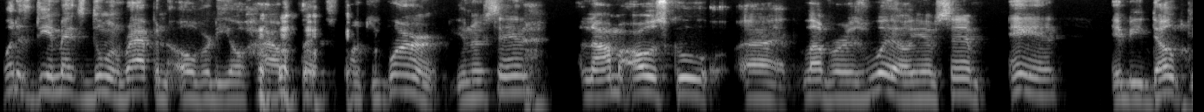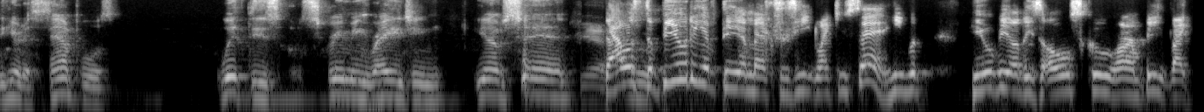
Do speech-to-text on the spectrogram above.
what is DMX doing rapping over the Ohio Players' Funky Worm? You know what I'm saying? Now I'm an old school uh, lover as well. You know what I'm saying? And it'd be dope to hear the samples with this screaming, raging. You know what I'm saying? That was the beauty of DMX. Is he, like you said, he would he would be on these old school R and B. Like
